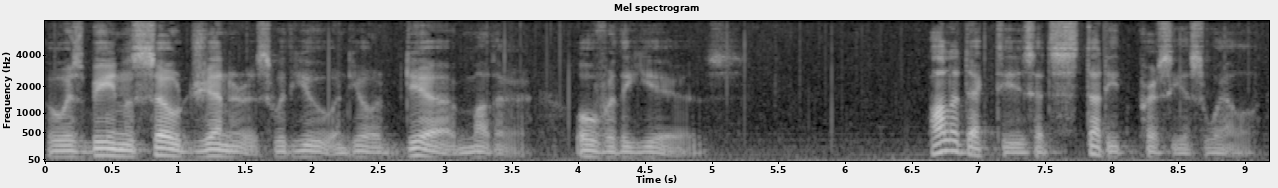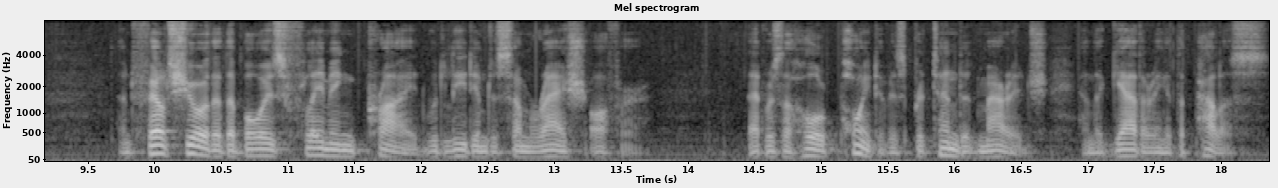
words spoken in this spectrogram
who has been so generous with you and your dear mother over the years. Polydectes had studied Perseus well and felt sure that the boy's flaming pride would lead him to some rash offer. That was the whole point of his pretended marriage and the gathering at the palace.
